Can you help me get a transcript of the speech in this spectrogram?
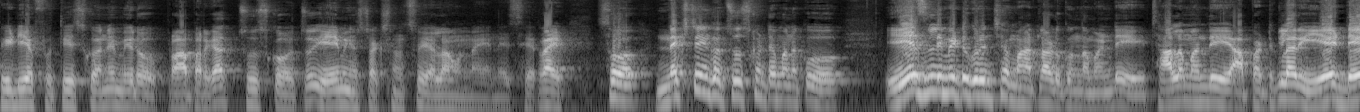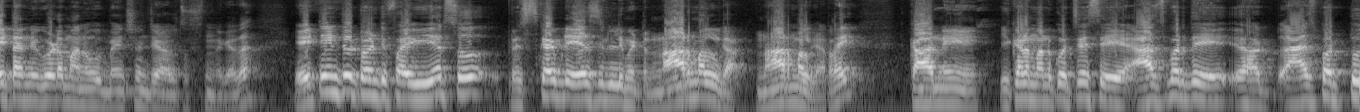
పీడిఎఫ్ తీసుకొని మీరు ప్రాపర్గా చూసుకోవచ్చు ఏమి ఇన్స్ట్రక్షన్స్ ఎలా ఉన్నాయనేసి. రైట్ సో నెక్స్ట్ ఇంకా చూసుకుంటే మనకు ఏజ్ లిమిట్ గురించే మాట్లాడుకుందామండి. చాలా మంది ఆ పర్టికులర్ ఏ డేట్ అని కూడా మనం మెన్షన్ చేయాల్సి వస్తుంది కదా. Eighteen to twenty five years prescribed age limit నార్మల్గా నార్మల్గా రైట్ కానీ ఇక్కడ మనకు వచ్చేసి as per the as per to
